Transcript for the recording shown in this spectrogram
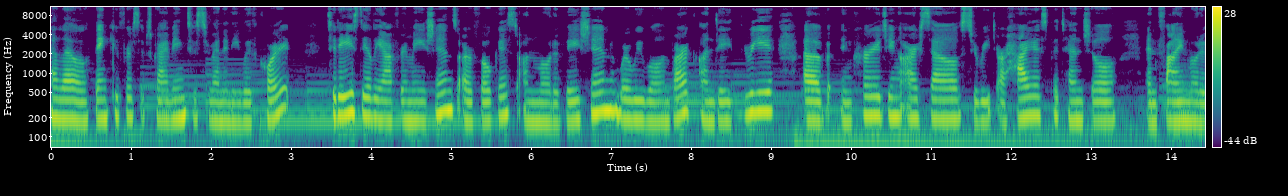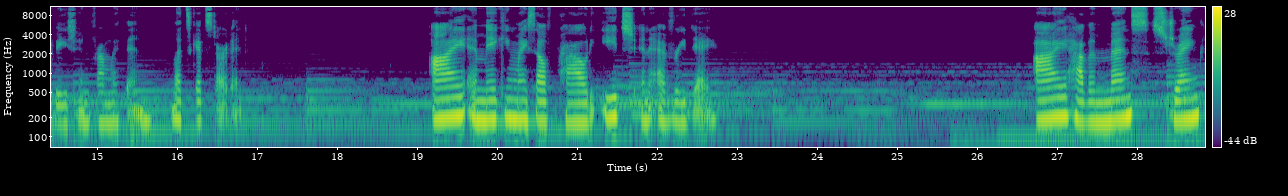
Hello, thank you for subscribing to Serenity with Court. Today's daily affirmations are focused on motivation, where we will embark on day three of encouraging ourselves to reach our highest potential and find motivation from within. Let's get started. I am making myself proud each and every day. I have immense strength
